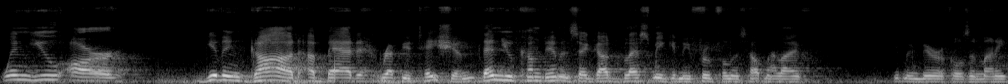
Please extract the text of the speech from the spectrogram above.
when you are giving God a bad reputation, then you come to him and say, God bless me, give me fruitfulness, help my life, give me miracles and money.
